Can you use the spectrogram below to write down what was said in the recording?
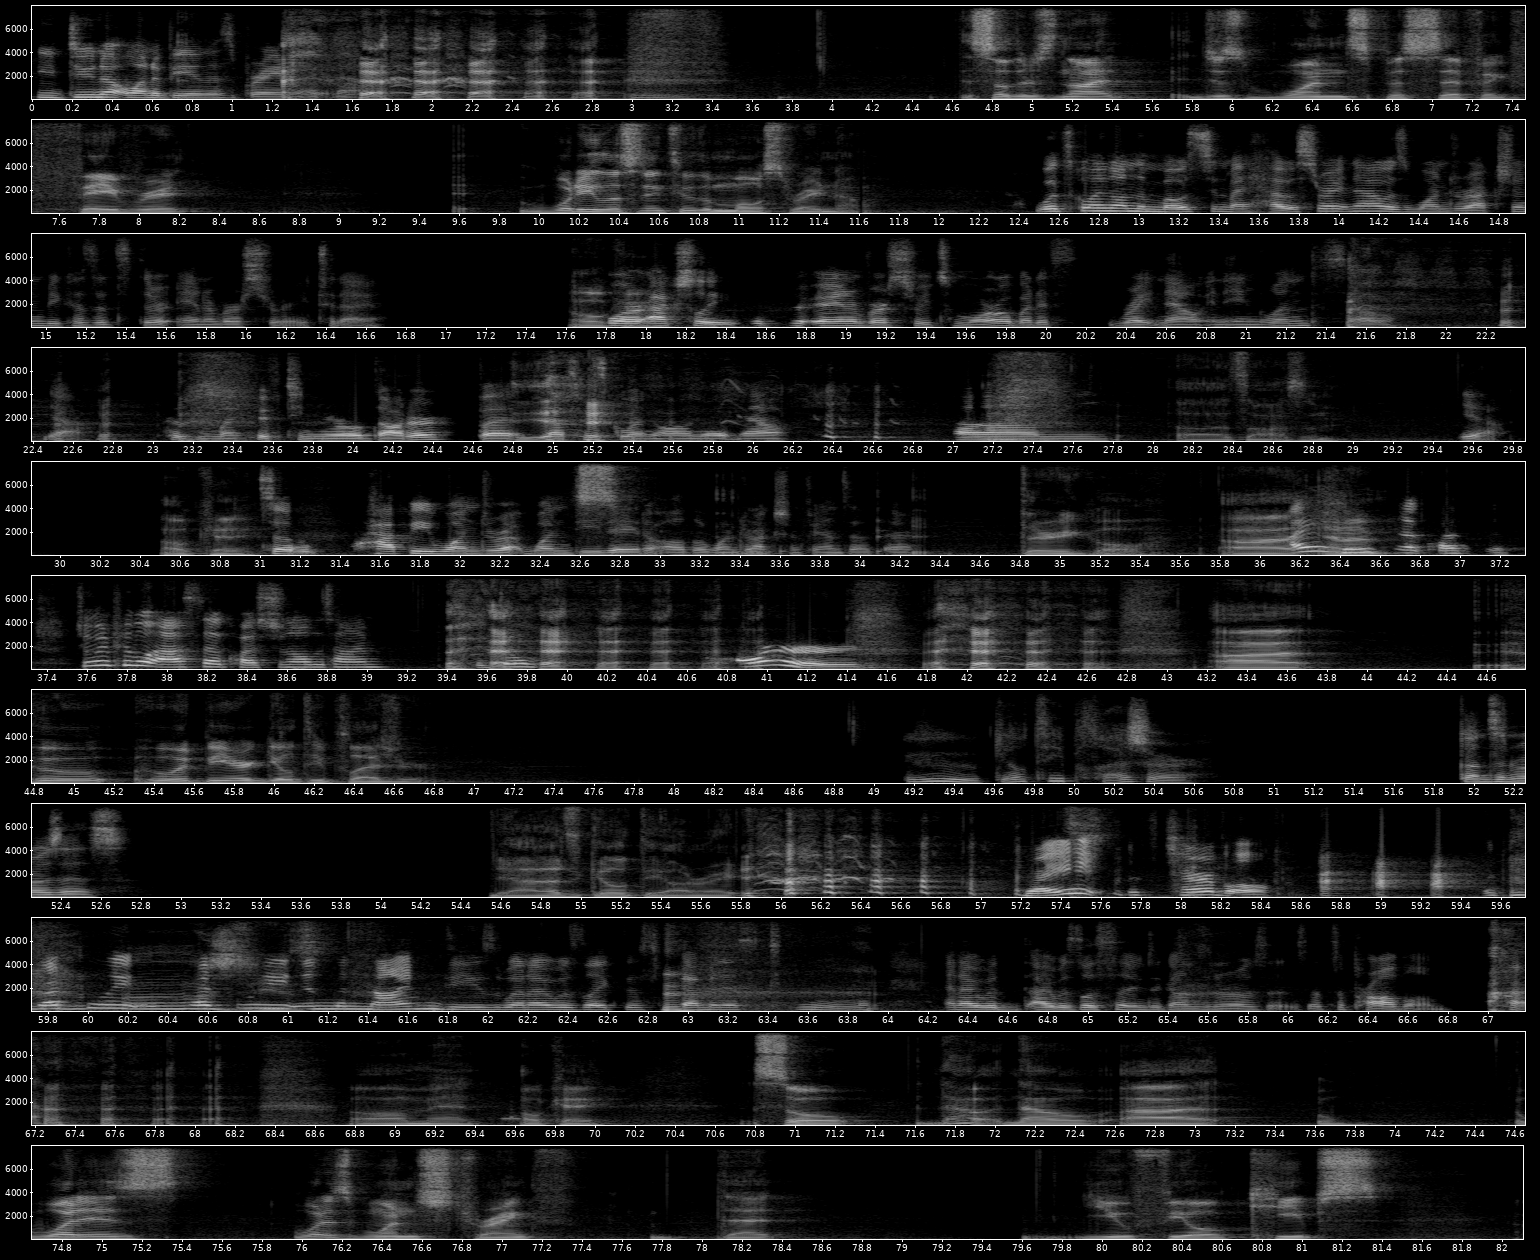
you do not want to be in this brain right now. so there's not just one specific favorite. What are you listening to the most right now? What's going on the most in my house right now is One Direction because it's their anniversary today. Okay. Or actually, it's their anniversary tomorrow, but it's right now in England. So, yeah, because of my 15 year old daughter. But that's what's going on right now. Um, oh, that's awesome. yeah. Okay, So happy One Direct One D Day to all the One Direction fans out there. there you go. Uh, I hate I'm- that question. Do you know how many people ask that question all the time? It's so hard. uh, who who would be your guilty pleasure? Ooh, guilty pleasure. Guns N' Roses, Yeah, that's guilty. All right. right? That's terrible. Especially, Oh, especially in the '90s when I was like this feminist teen, and I would I was listening to Guns N' Roses. That's a problem. Okay. oh man. Okay. So now now uh what is what is one strength that you feel keeps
